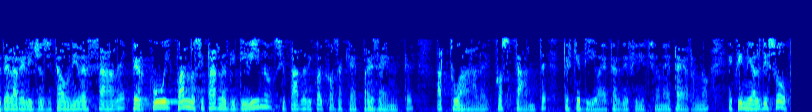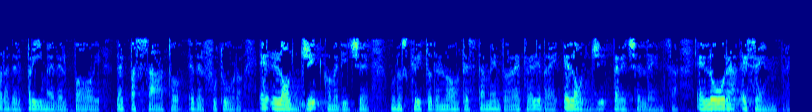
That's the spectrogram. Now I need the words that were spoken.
della religiosità universale, per cui quando si parla di divino si parla di qualcosa che è presente, attuale, costante, perché Dio è per definizione eterno e quindi al di sopra del prima e del poi, del passato e del futuro. È l'oggi, come dice uno scritto del Nuovo Testamento, la lettera agli ebrei, è l'oggi per eccellenza, è l'ora e sempre.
